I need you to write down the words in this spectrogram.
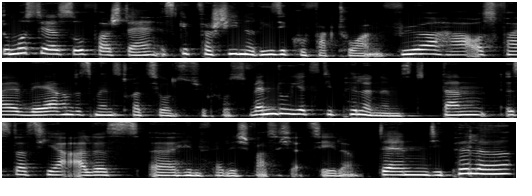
Du musst dir das so vorstellen, es gibt verschiedene Risikofaktoren für Haarausfall während des Menstruationszyklus. Wenn du jetzt die Pille nimmst, dann ist das hier alles äh, hinfällig, was ich erzähle. Denn die Pille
